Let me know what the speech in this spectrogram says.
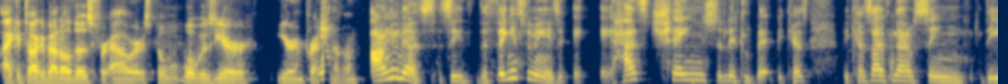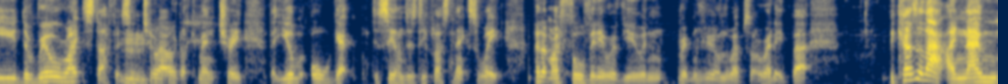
I could talk about all those for hours, but what was your your impression well, of them? I'm going to be honest. See, the thing is for me is it, it has changed a little bit because because I've now seen the the real right stuff. It's mm. a hmm. two hour documentary that you'll all get to see on Disney Plus next week. I put up my full video review and written review on the website already, but because of that, I now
